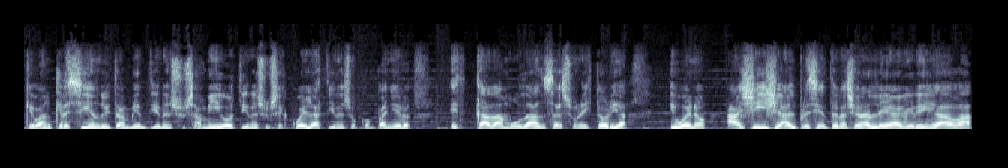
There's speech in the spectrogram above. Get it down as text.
que van creciendo y también tienen sus amigos, tienen sus escuelas, tienen sus compañeros. Es, cada mudanza es una historia. Y bueno, allí ya el presidente nacional le agregaba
